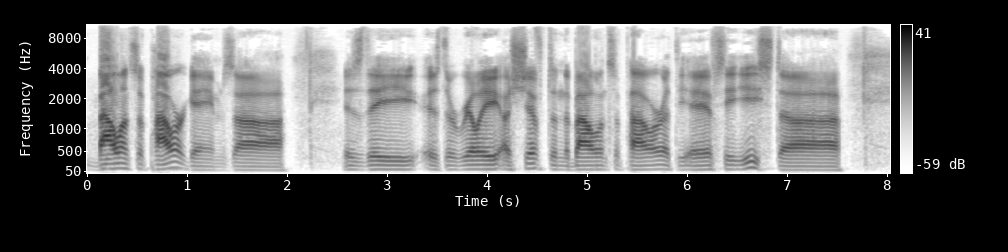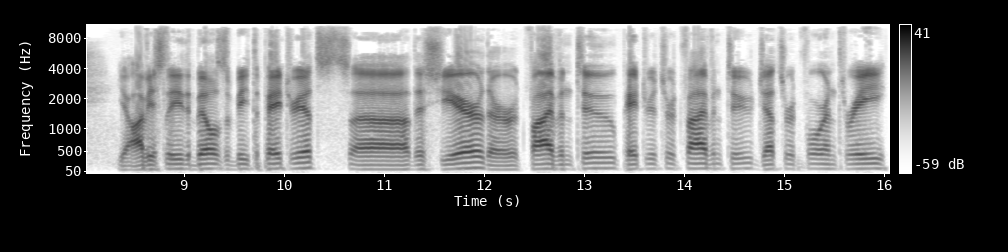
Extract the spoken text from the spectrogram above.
balance of power games. Uh, is the is there really a shift in the balance of power at the AFC East? Yeah, obviously the Bills have beat the Patriots uh, this year. They're at five and two. Patriots are at five and two. Jets are at four and three.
